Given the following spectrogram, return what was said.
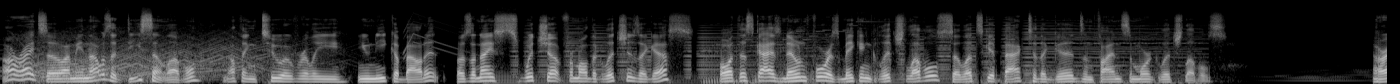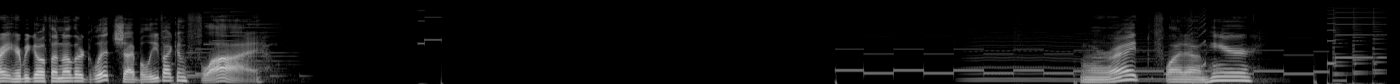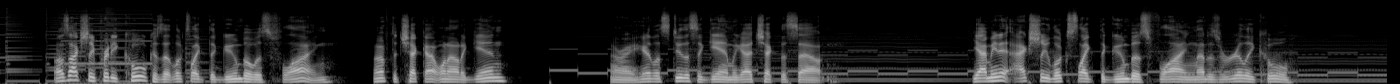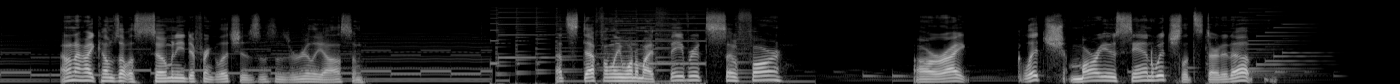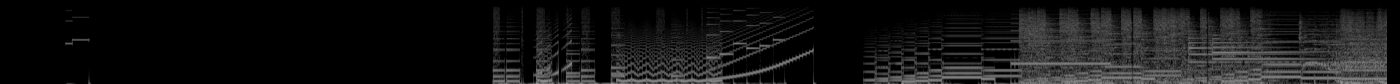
Alright, so I mean, that was a decent level. Nothing too overly unique about it. It was a nice switch up from all the glitches, I guess. But what this guy's known for is making glitch levels, so let's get back to the goods and find some more glitch levels. Alright, here we go with another glitch. I believe I can fly. Alright, fly down here. That was actually pretty cool because it looked like the Goomba was flying. I have to check that one out again. Alright, here, let's do this again. We gotta check this out. Yeah, I mean, it actually looks like the Goomba's flying. That is really cool. I don't know how he comes up with so many different glitches. This is really awesome. That's definitely one of my favorites so far. Alright, Glitch Mario Sandwich. Let's start it up.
